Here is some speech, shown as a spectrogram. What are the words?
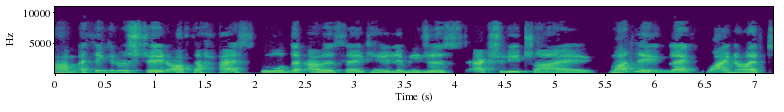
um, I think it was straight after high school that I was like, hey, let me just actually try modeling. Like, why not?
